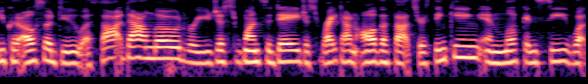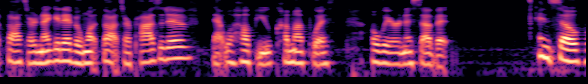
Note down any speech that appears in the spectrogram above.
You could also do a thought download where you just once a day just write down all the thoughts you're thinking and look and see what thoughts are negative and what thoughts are positive. That will help you come up with awareness of it. And so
